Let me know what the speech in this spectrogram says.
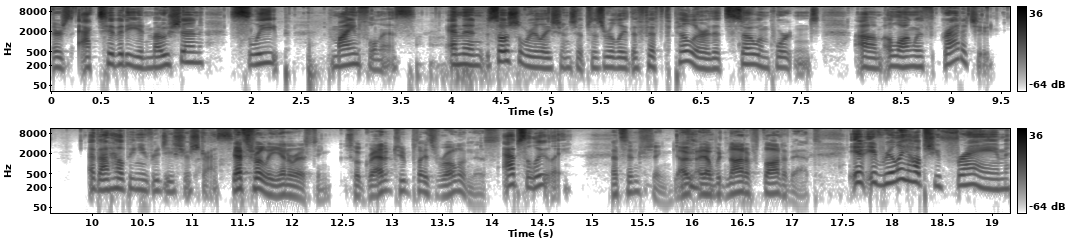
there's activity and motion, sleep, mindfulness. And then social relationships is really the fifth pillar that's so important, um, along with gratitude about helping you reduce your stress. That's really interesting. So gratitude plays a role in this. Absolutely. That's interesting. I, I would not have thought of that. it, it really helps you frame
